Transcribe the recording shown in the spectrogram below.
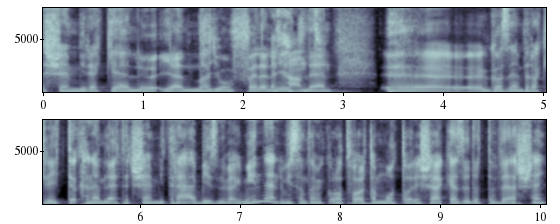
semmire kellő, ilyen nagyon felelőtlen, gazember, akire egy tökre nem lehetett semmit rábízni, meg minden, viszont amikor ott volt a motor és elkezdődött a verseny,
